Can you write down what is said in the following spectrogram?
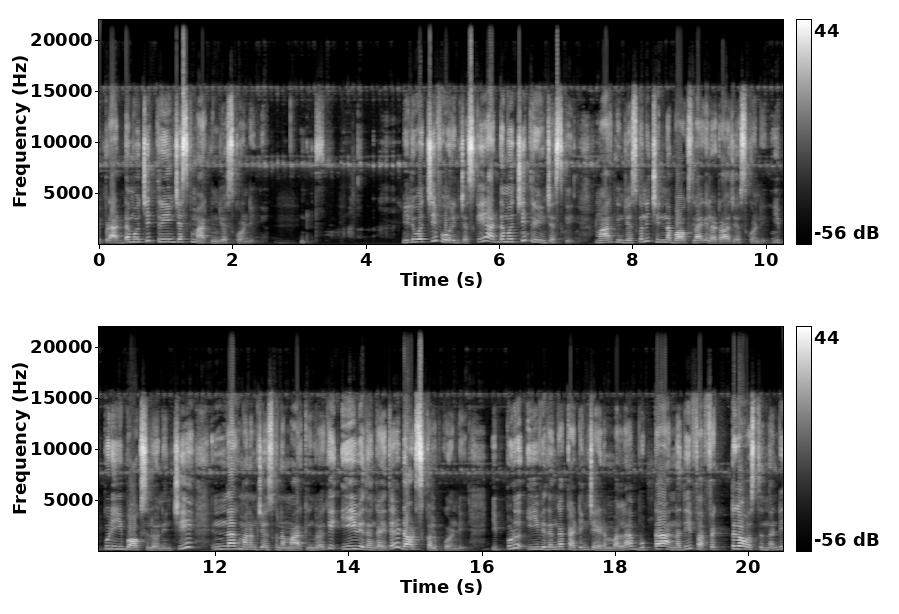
ఇప్పుడు అడ్డం వచ్చి త్రీ ఇంచెస్కి మార్కింగ్ చేసుకోండి. నిలువు వచ్చి ఫోర్ ఇంచెస్కి అడ్డం వచ్చి త్రీ ఇంచెస్కి మార్కింగ్ చేసుకొని చిన్న బాక్స్ లాగా ఇలా డ్రా చేసుకోండి. ఇప్పుడు ఈ బాక్స్లో నుంచి ఇందాక మనం చేసుకున్న మార్కింగ్లోకి ఈ విధంగా అయితే డాట్స్ కలుపుకోండి. ఇప్పుడు ఈ విధంగా కటింగ్ చేయడం వల్ల బుట్ట అన్నది పర్ఫెక్ట్గా వస్తుందండి.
